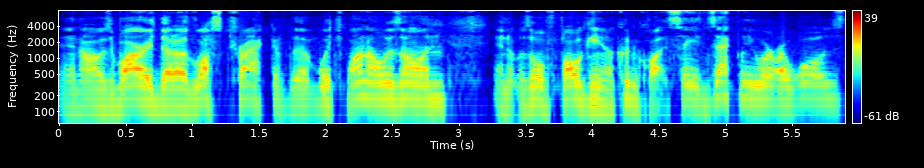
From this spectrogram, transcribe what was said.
And I was worried that I'd lost track of the which one I was on. And it was all foggy and I couldn't quite see exactly where I was.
